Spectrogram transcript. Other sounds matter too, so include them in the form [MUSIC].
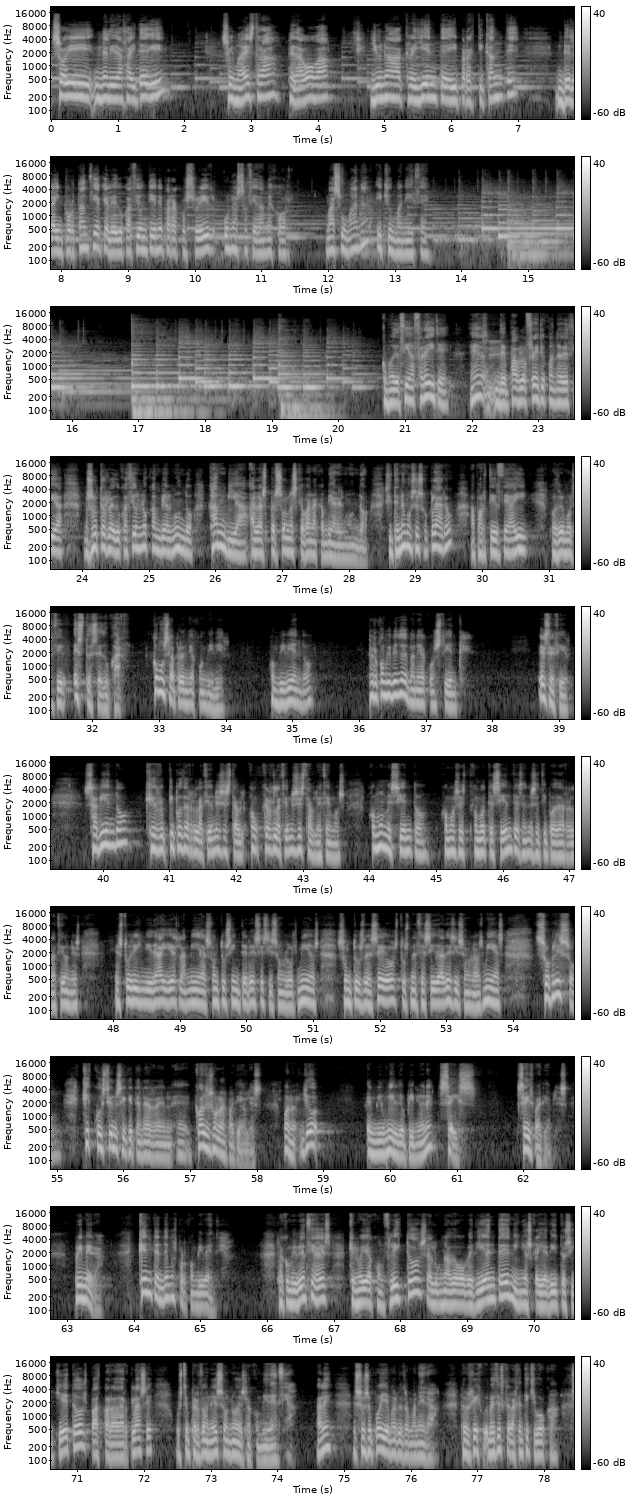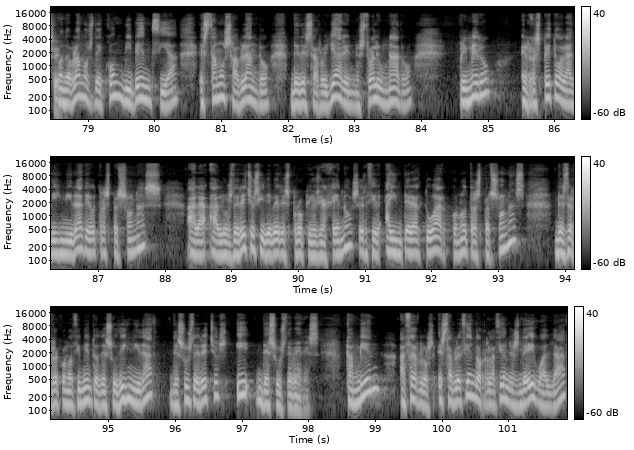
Soy Nelida Zaitegui, soy maestra, pedagoga y una creyente y practicante de la importancia que la educación tiene para construir una sociedad mejor, más humana y que humanice. Como decía Freire, ¿eh? de Pablo Freire, cuando decía, nosotros la educación no cambia el mundo, cambia a las personas que van a cambiar el mundo. Si tenemos eso claro, a partir de ahí podremos decir, esto es educar. ¿Cómo se aprende a convivir? Conviviendo, pero conviviendo de manera consciente. Es decir, sabiendo qué tipo de relaciones, qué relaciones establecemos, cómo me siento, cómo, cómo te sientes en ese tipo de relaciones, es tu dignidad y es la mía, son tus intereses y son los míos, son tus deseos, tus necesidades y son las mías. Sobre eso, ¿qué cuestiones hay que tener? En, eh, ¿Cuáles son las variables? Bueno, yo, en mi humilde opinión, ¿eh? seis, seis variables. Primera, ¿qué entendemos por convivencia? La convivencia es que no haya conflictos, alumnado obediente, niños calladitos y quietos, paz para dar clase. Usted perdone, eso no es la convivencia. ¿Vale? Eso se puede llamar de otra manera, pero es que hay veces que la gente equivoca. Cuando hablamos de convivencia, estamos hablando de desarrollar en nuestro alumnado, primero, el respeto a la dignidad de otras personas, a, los derechos y deberes propios y ajenos, es decir, a interactuar con otras personas desde el reconocimiento de su dignidad, de sus derechos y de sus deberes. También hacerlos estableciendo relaciones de igualdad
